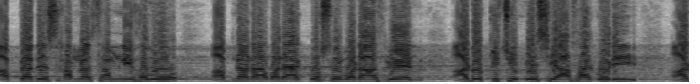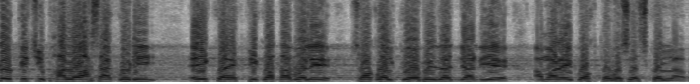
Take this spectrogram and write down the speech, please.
আপনাদের সামনাসামনি হব। আপনারা আবার এক বছর পর আসবেন। আরও কিছু বেশি আশা করি আরও কিছু ভালো আশা করি। এই কয়েকটি কথা বলে সকলকে অভিনন্দন জানিয়ে আমার এই বক্তব্য শেষ করলাম।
